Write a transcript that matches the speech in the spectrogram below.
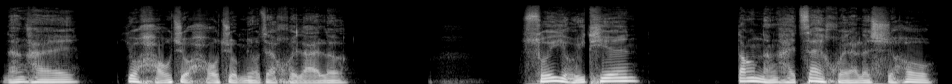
男孩又好久好久没有再回来了，所以有一天，当男孩再回来的时候，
